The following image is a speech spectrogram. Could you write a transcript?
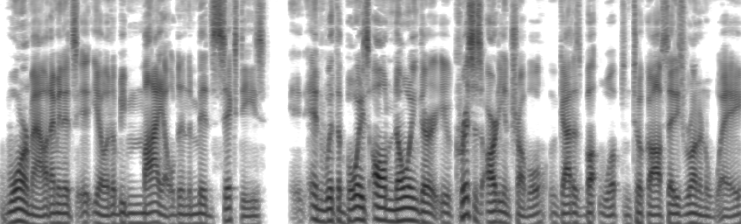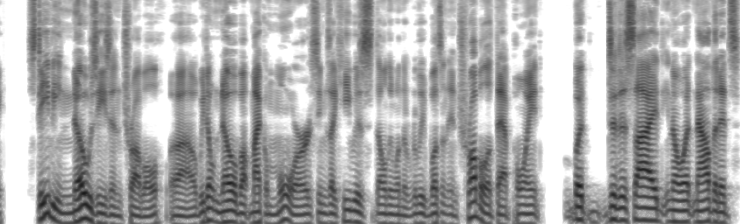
warm out. I mean, it's it, you know it'll be mild in the mid 60s, and with the boys all knowing they're you know, Chris is already in trouble, got his butt whooped and took off, said he's running away. Stevie knows he's in trouble. Uh, we don't know about Michael Moore. It seems like he was the only one that really wasn't in trouble at that point. But to decide, you know what, now that it's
